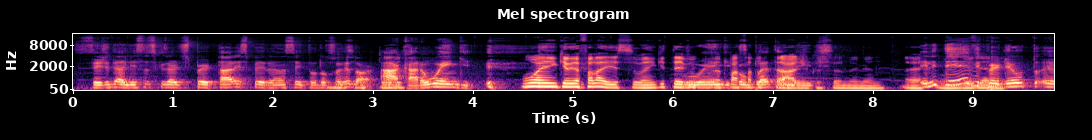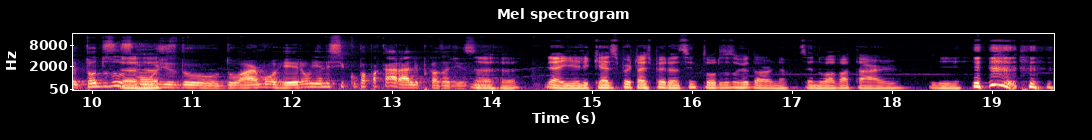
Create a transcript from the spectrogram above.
Seja idealista se quiser despertar a esperança em todo ao seu redor. todos. Ah, cara, o Eng. O Eng, eu ia falar isso. O Eng teve O um Aang passado trágico, se eu não me engano. É, Ele o teve, é perdeu. eh, Todos os Aham. monges do, do ar morreram e ele se culpa pra caralho por causa disso. Aham. E aí ele quer despertar esperança em todos ao redor, né? Sendo o Avatar. Ele...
